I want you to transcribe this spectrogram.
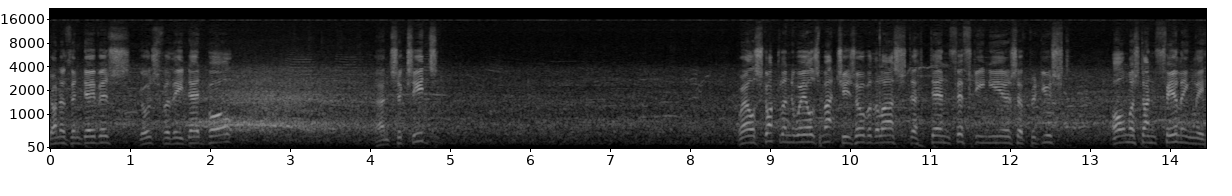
Jonathan Davies goes for the dead ball and succeeds. Well, Scotland-Wales matches over the last uh, 10, 15 years have produced almost unfailingly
